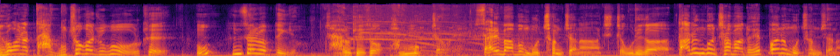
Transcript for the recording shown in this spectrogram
이거 하나 딱 묻혀가지고 이렇게 어? 흰쌀밥 땡겨. 자 이렇게 해서 밥 먹자 우리. 쌀밥은 못 참잖아. 진짜 우리가 다른 건 참아도 햇반은 못 참잖아.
